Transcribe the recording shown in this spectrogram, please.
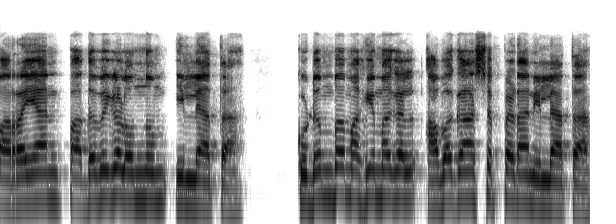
പറയാൻ പദവികളൊന്നും ഇല്ലാത്ത കുടുംബ മഹിമകൾ അവകാശപ്പെടാനില്ലാത്ത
